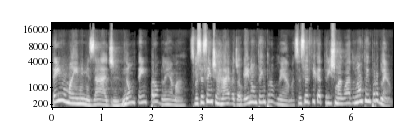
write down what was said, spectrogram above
tem uma inimizade, não tem problema. Se você sente raiva de alguém, não tem problema. Se você fica triste, magoado, não tem problema.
